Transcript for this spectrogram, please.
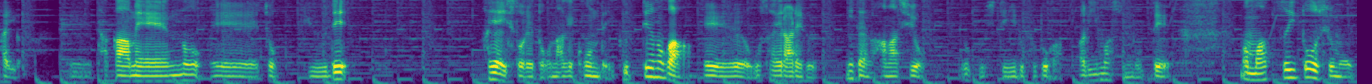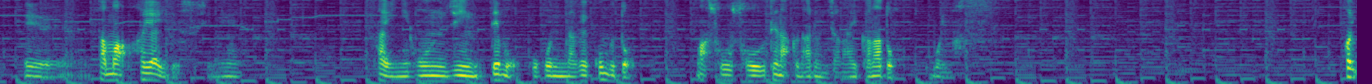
ハイが。えー、高めの、えー、直球で速いストレートを投げ込んでいくっていうのが、えー、抑えられるみたいな話をよくしていることがありますので、まあ、松井投手も、えー、球速いですしね、対日本人でもここに投げ込むと、まあ、そうそう打てなくなるんじゃないかなと思います。はい、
